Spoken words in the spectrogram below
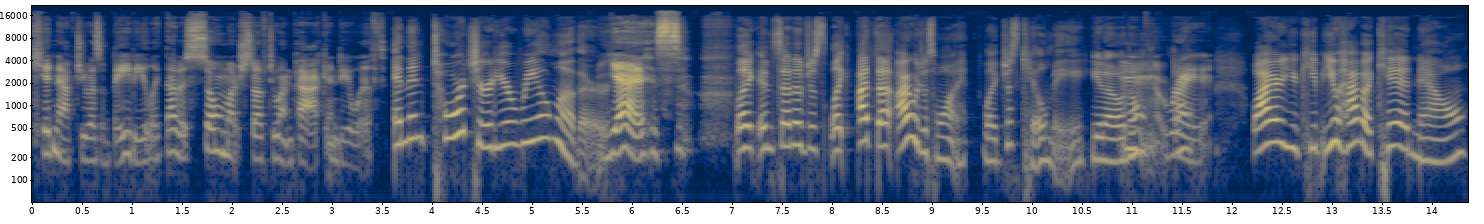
kidnapped you as a baby. Like that is so much stuff to unpack and deal with. and then tortured your real mother Yes, like instead of just like I thought I would just want like just kill me, you know. Don't, Mm, don't- right. why are you keep you have a kid now?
